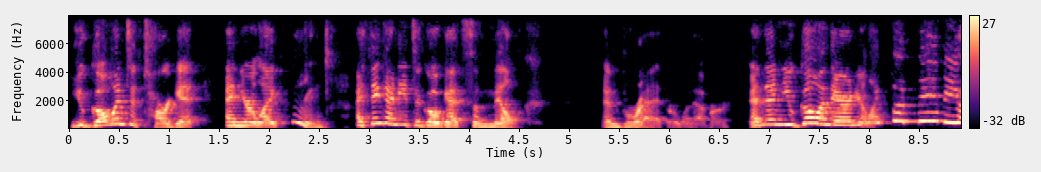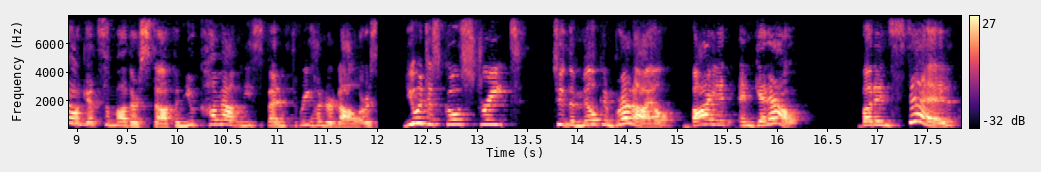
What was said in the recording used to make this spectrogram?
You go into Target and you're like, hmm, I think I need to go get some milk and bread or whatever. And then you go in there and you're like, but maybe I'll get some other stuff. And you come out and you spend $300. You would just go straight to the milk and bread aisle, buy it, and get out. But instead,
